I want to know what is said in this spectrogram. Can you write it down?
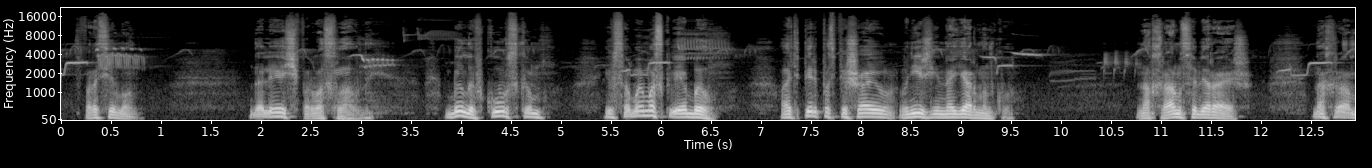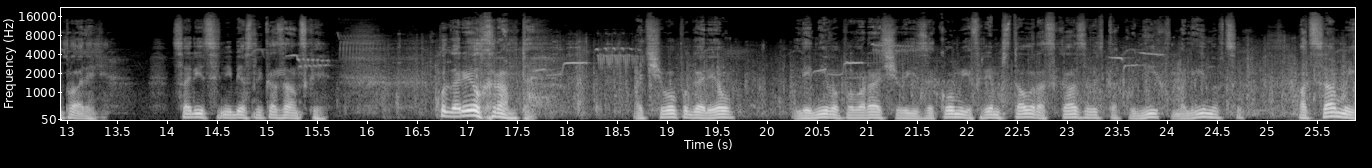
— спросил он. — Далече, православный. Был и в Курском, и в самой Москве был, а теперь поспешаю в Нижний на ярманку. — На храм собираешь? — На храм, парень. Царицы Небесной Казанской. Погорел храм-то. Отчего погорел? — Лениво поворачивая языком, Ефрем стал рассказывать, как у них в Малиновцах под самый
